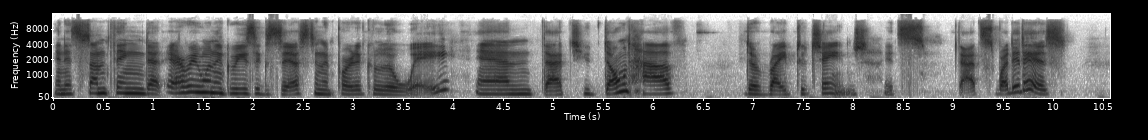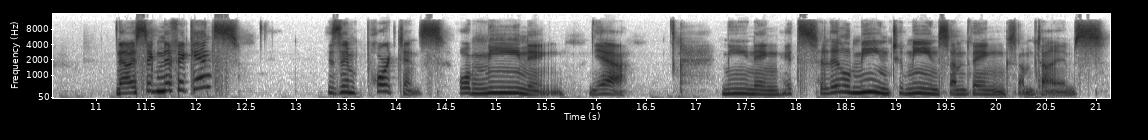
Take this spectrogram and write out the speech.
And it's something that everyone agrees exists in a particular way and that you don't have the right to change. It's that's what it is. Now, significance is importance or meaning. Yeah. Meaning. It's a little mean to mean something sometimes.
